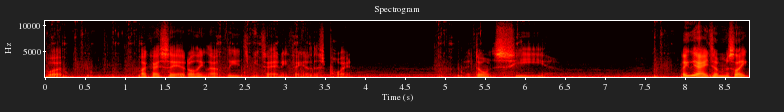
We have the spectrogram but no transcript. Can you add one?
but... Like I say, I don't think that leads me to anything at this point. I don't see... Like, the item's like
